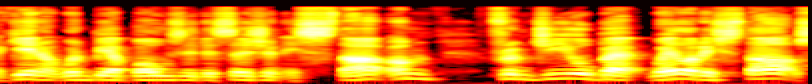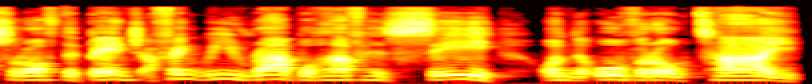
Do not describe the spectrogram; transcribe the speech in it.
Again, it would be a ballsy decision to start him from Gio, but whether he starts or off the bench, I think we Rab will have his say on the overall tie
